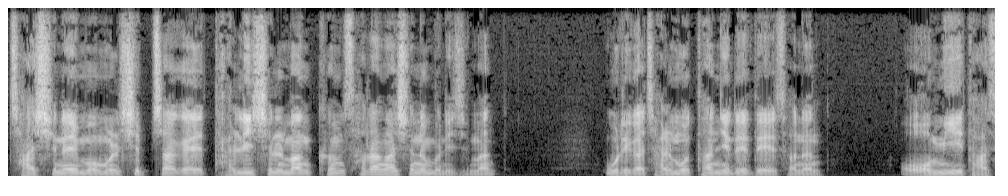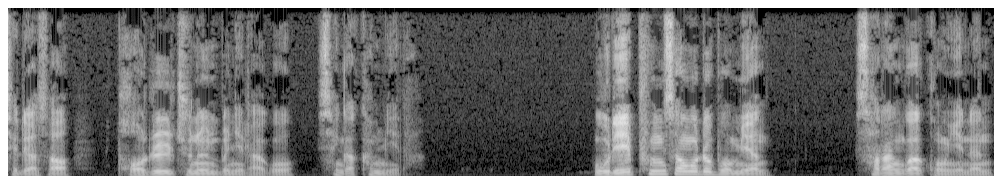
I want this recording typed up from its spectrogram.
자신의 몸을 십자가에 달리실 만큼 사랑하시는 분이지만 우리가 잘못한 일에 대해서는 엄히 다스려서 벌을 주는 분이라고 생각합니다. 우리의 품성으로 보면 사랑과 공의는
